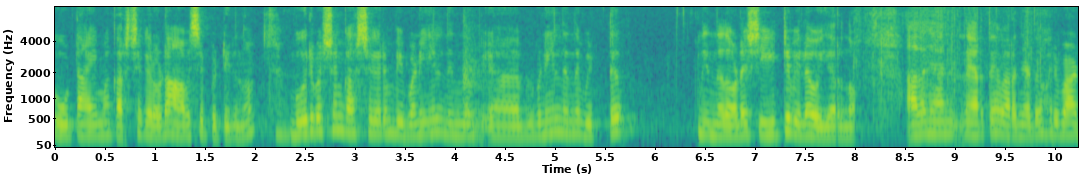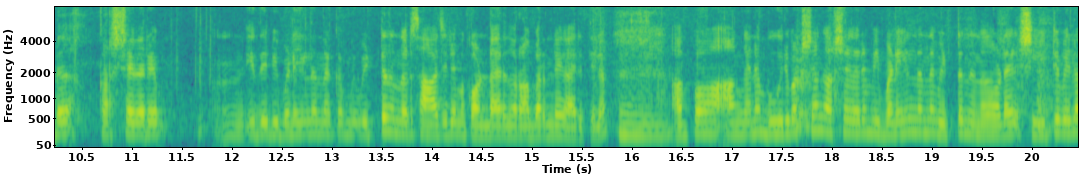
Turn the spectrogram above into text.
കൂട്ടായ്മ കർഷകരോട് ആവശ്യപ്പെട്ടിരുന്നു. ഭൂരിപക്ഷം കർഷകരും വിപണിയിൽ നിന്ന് വിപണിയിൽ നിന്ന് വിട്ട് നിന്നതോടെ ഷീറ്റ് വില ഉയർന്നു. അത് ഞാൻ നേരത്തെ പറഞ്ഞത് ഒരുപാട് കർഷകർ ഇത് വിപണിയിൽ നിന്നൊക്കെ വിട്ടു നിന്നൊരു സാഹചര്യമൊക്കെ ഉണ്ടായിരുന്നു റബ്ബറിന്റെ കാര്യത്തിൽ അപ്പോൾ അങ്ങനെ ഭൂരിപക്ഷം കർഷകരും വിപണിയിൽ നിന്ന് വിട്ടു നിന്നതോടെ ഷീറ്റ് വില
